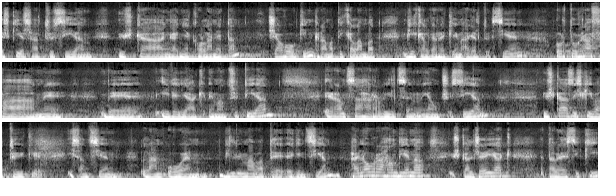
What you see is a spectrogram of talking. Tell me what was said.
eskier sartu zian Euska gaineko lanetan, txahokin, gramatika lan bat biek algarrekin agertu zien, ortografa ne be ideiak eman zutian, erantza harbiltzen jauntzi zian, Euskaz izkibatuik izan zien lan oen bilduma bate egin zien. Hain obra handiena Euskal Jaiak eta beziki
